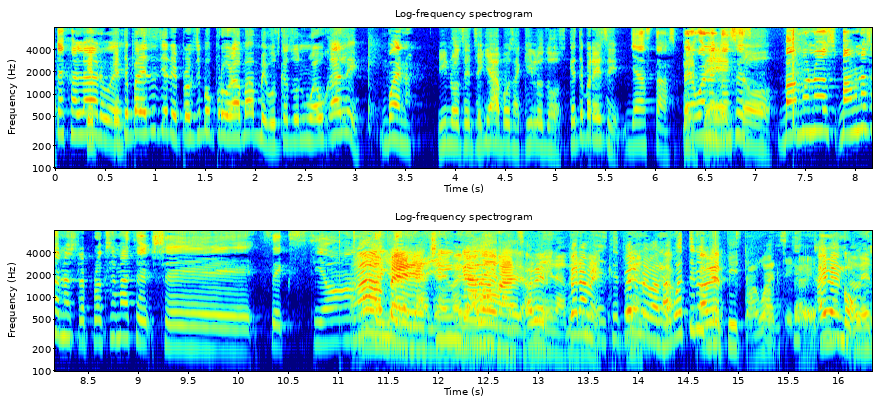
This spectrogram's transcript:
ponerte a jalar, ¿qué- güey. ¿Qué te parece si en el próximo programa me buscas un nuevo jale? Bueno, Y nos enseñamos aquí los dos. ¿Qué te parece? ya estás. Pero bueno, entonces vámonos, vámonos a nuestra próxima se- se- sección. Ah, hombre, chingada a ver, madre. A ver, a ver, espérame, espérame, banda. Un ver, tantito, aguanten. a ver. ahí vengo. A ver,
